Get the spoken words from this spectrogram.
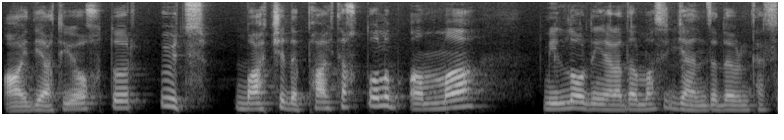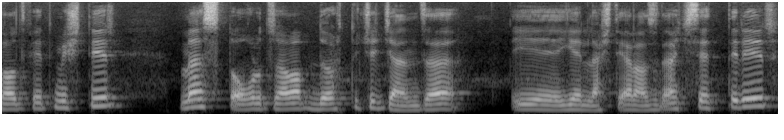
aidiyyəti yoxdur. 3 Bakıda paytaxt olub, amma milli ordunun yaradılması Gəncə dövrünə təsadüf etmişdir. Məhz doğru cavab 4-dür ki, Gəncə e, yerləşdiyi ərazidə əks etdirir.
